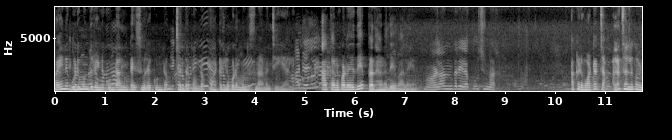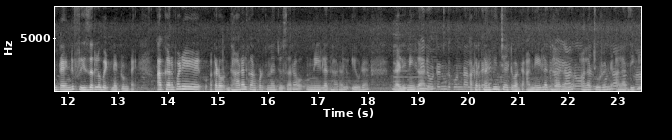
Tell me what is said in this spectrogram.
పైన గుడి ముందు రెండు కుండాలు ఉంటాయి సూర్యకుండం చంద్రకుండం. వాటిల్లో కూడా ముందు స్నానం చేయాలి. ఆ కనపడేదే ప్రధాన దేవాలయం. వాళ్ళందరూ ఇలా కూర్చున్నారు. అక్కడ వాటర్ చాలా చల్లగా ఉంటాయండి ఫ్రీజర్లో పెట్టినట్టు ఉంటాయి. ఆ కనపడే అక్కడ ధారాలు కనపడుతున్నాయి చూసారా? నీళ్ళ ధారాలు ఈవిడ నళిని గారు అక్కడ కనిపించేటువంటి ఆ నీళ్ళ ధారలు అలా చూడండి అలా దిగి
